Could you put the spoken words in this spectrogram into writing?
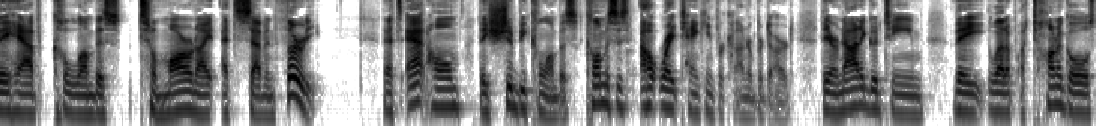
they have Columbus tomorrow night at 730. That's at home. They should be Columbus. Columbus is outright tanking for Connor Bedard. They are not a good team. They let up a ton of goals.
